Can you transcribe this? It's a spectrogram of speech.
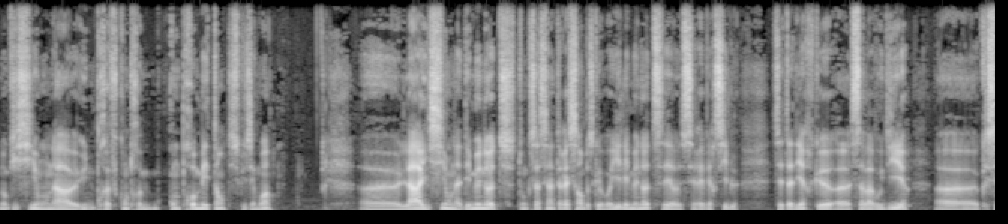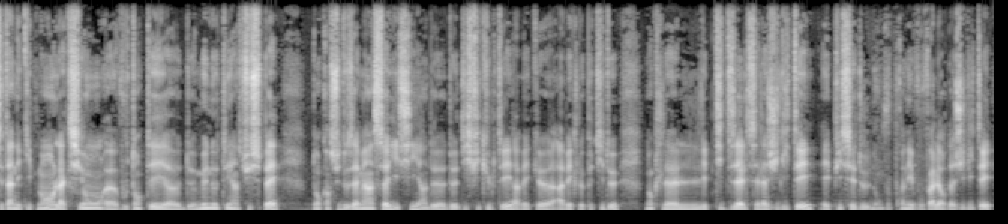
Donc ici on a une preuve contre, compromettante, excusez-moi. Euh, là, ici, on a des menottes. Donc ça, c'est intéressant parce que, vous voyez, les menottes, c'est euh, réversible. C'est-à-dire que euh, ça va vous dire que c'est un équipement. L'action, vous tentez de menotter un suspect. Donc ensuite vous avez un seuil ici hein, de, difficulté avec, avec le petit 2. Donc les petites ailes c'est l'agilité et puis c'est 2. Donc vous prenez vos valeurs d'agilité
